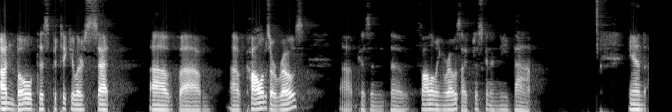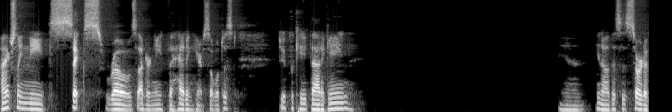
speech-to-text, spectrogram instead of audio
unbold this particular set of um, of columns or rows uh, because in the following rows I'm just going to need that. And I actually need six rows underneath the heading here. So we'll just duplicate that again. And, you know, this is sort of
